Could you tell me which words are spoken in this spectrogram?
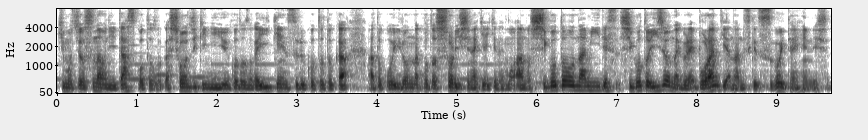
気持ちを素直に出すこととか正直に言うこととか意見することとかあとこういろんなこと処理しなきゃいけない。もうあの仕事並みです。仕事以上なぐらいボランティアなんですけどすごい大変でし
